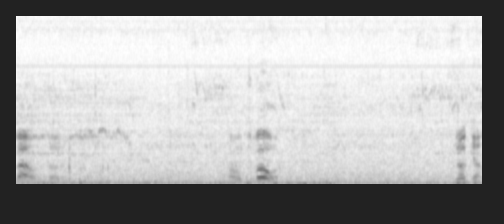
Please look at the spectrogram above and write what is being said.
rebounder. Gång två. Klockan.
